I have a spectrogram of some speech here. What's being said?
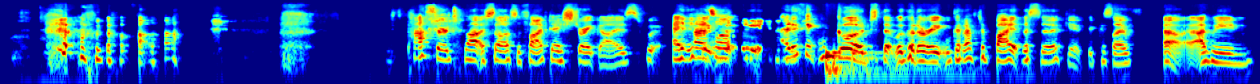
I forgot about that. pasta and tomato sauce for five days straight, guys. Anything, that- anything good that we're gonna eat, we're gonna have to buy at the circuit because I've, uh, I mean,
